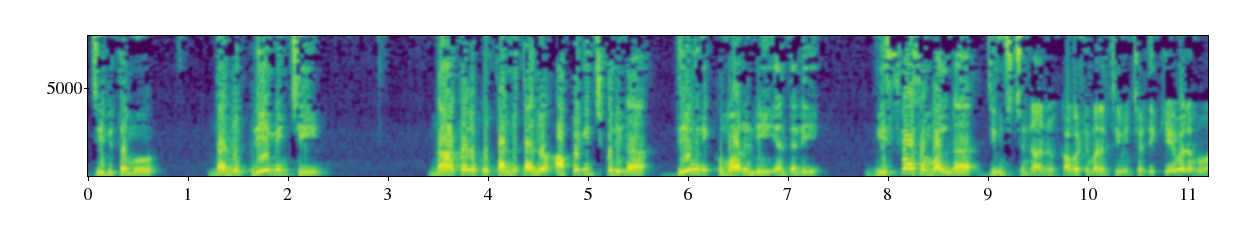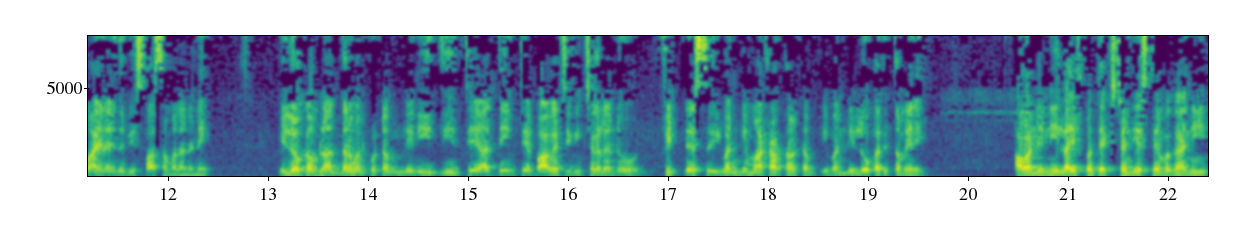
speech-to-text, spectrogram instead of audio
జీవితము నన్ను ప్రేమించి నా కొరకు తన్ను తాను అప్పగించుకుని దేవుని కుమారుని అందలి విశ్వాసం వలన జీవించుచున్నాను. కాబట్టి మనం జీవించేది కేవలము ఆయన విశ్వాసం వలననే. ఈ లోకంలో అందరం అనుకుంటాం నేను ఈ దీంతే అది బాగా జీవించగలను ఫిట్నెస్ ఇవన్నీ మాట్లాడుతూ ఉంటాం. ఇవన్నీ లోకాతీతమైనవి అవన్నీ నీ లైఫ్ కొంత ఎక్స్టెండ్ చేస్తేమో గానీ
